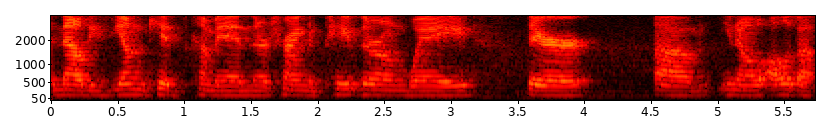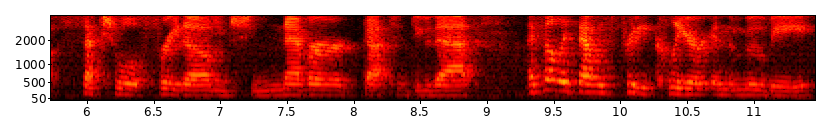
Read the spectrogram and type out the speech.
and now these young kids come in. They're trying to pave their own way. They're, um, you know, all about sexual freedom. She never got to do that. I felt like that was pretty clear in the movie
